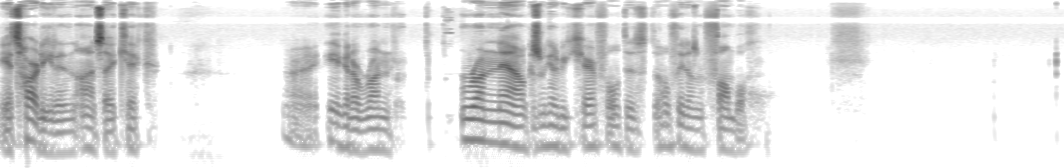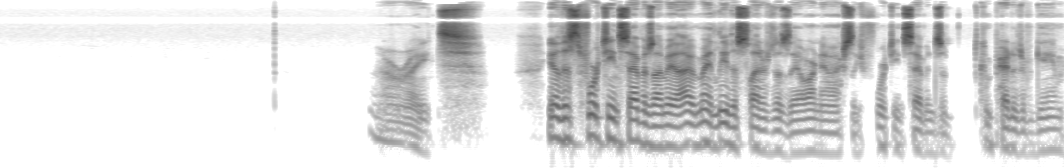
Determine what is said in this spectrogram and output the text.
Yeah, it's hard to get an onside kick. All right, you're gonna run, run now because we gotta be careful. This hopefully doesn't fumble. All right. You know, this 14 sevens, I mean, I might leave the sliders as they are now, actually. 14 sevens, a competitive game.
